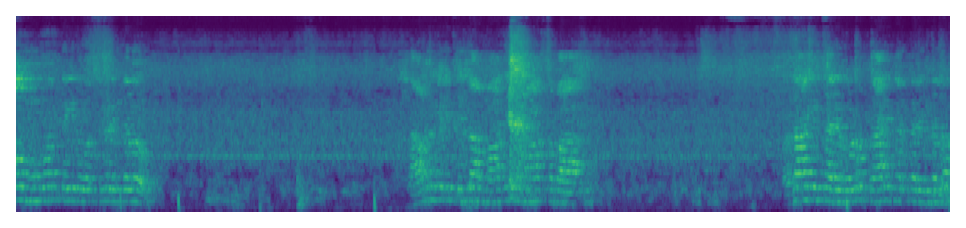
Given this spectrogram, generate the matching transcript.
ನಾವು ಮೂವತ್ತೈದು ವರ್ಷಗಳಿಂದಲೂ ದಾವಣಗೆರೆ ಜಿಲ್ಲಾ ಮಾಜಿ ಮಹಾಸಭಾ ಪದಾಧಿಕಾರಿಗಳು, ಕಾರ್ಯಕರ್ತರಿಂದಲೂ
